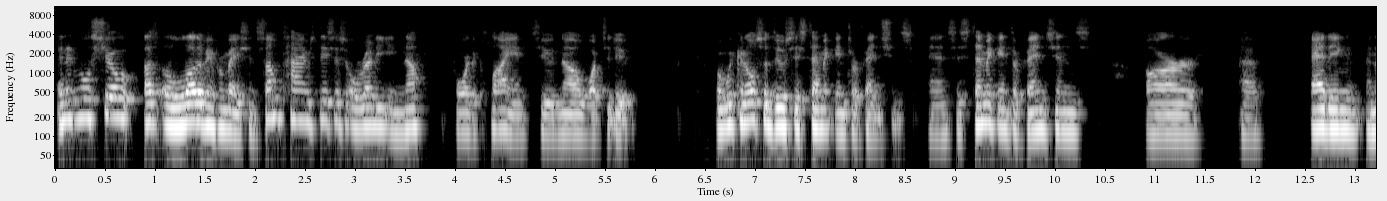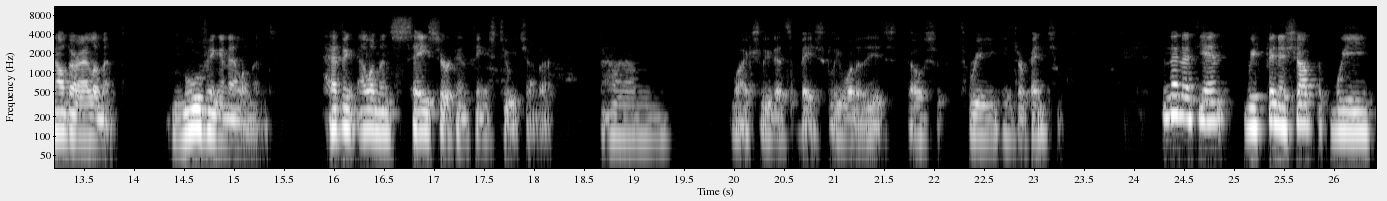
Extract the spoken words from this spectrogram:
And it will show us a lot of information. Sometimes this is already enough for the client to know what to do. But we can also do systemic interventions. And systemic interventions are uh, adding another element, moving an element, having elements say certain things to each other. Um, well, actually, that's basically what it is, those three interventions. And then at the end, we finish up, we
